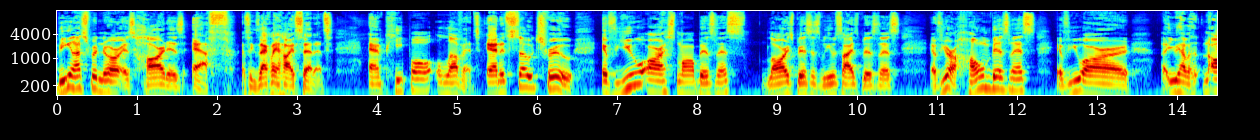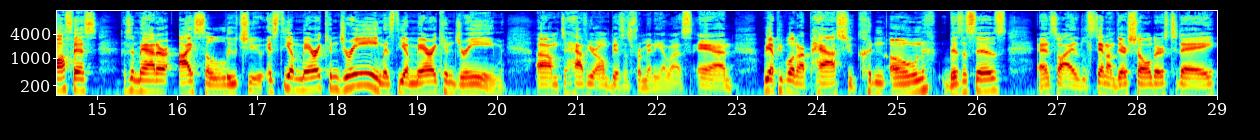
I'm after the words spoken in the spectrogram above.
being an entrepreneur is hard as F. That's exactly how I said it. And people love it. And it's so true. If you are a small business, large business, medium sized business, if you're a home business, if you are, uh, you have an office, doesn't matter. I salute you. It's the American dream. It's the American dream um, to have your own business for many of us. And we have people in our past who couldn't own businesses. And so I stand on their shoulders today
